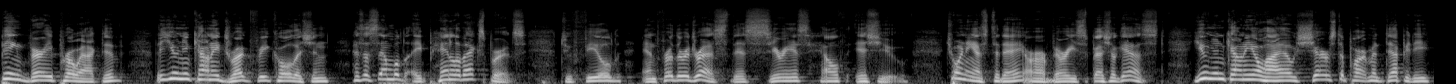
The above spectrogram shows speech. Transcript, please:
Being very proactive, the Union County Drug Free Coalition has assembled a panel of experts to field and further address this serious health issue. Joining us today are our very special guest, Union County, Ohio Sheriff's Department Deputy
